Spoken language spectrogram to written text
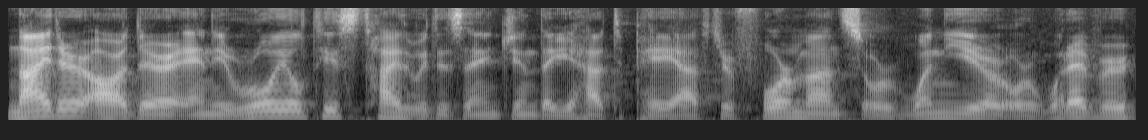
Neither are there any royalties tied with this engine that you have to pay after 4 months or 1 year or whatever,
